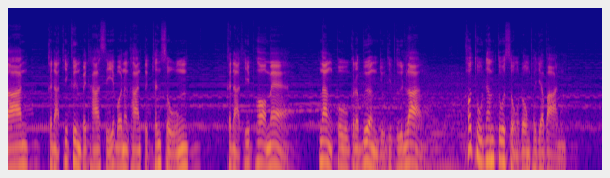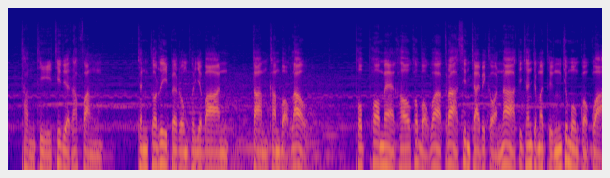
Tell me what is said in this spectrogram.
ร้าน ขณะที่ขึ้นไปทาสีบนอาคารตึกชั้นสูง ขณะที่พ่อแม่ นั่งปูกระเบื้องอยู่ที่พื้นล่าง เขาถูกนำตัวส่งโรงพยาบาล ทันทีที่ได้รับฟัง ฉันก็รีบไปโรงพยาบาล ตามคำบอกเล่า พบพ่อแม่เขาเขาบอกว่ากล้าสิ้นใจไปก่อนหน้าที่ฉันจะมาถึงชั่วโมงกว่า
